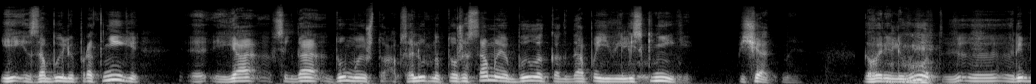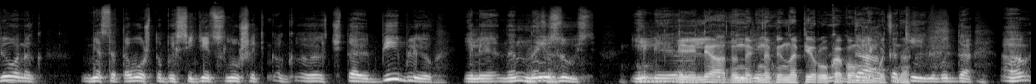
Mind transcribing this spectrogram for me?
и забыли про книги, э, я всегда думаю, что абсолютно то же самое было, когда появились книги печатные. Говорили, вот, э, ребенок вместо того, чтобы сидеть слушать, как читают Библию или наизусть, или, Илиаду или, на, на, на Перу каком-нибудь. Да, какие-нибудь, да. А,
